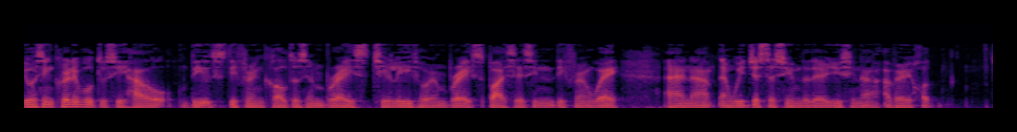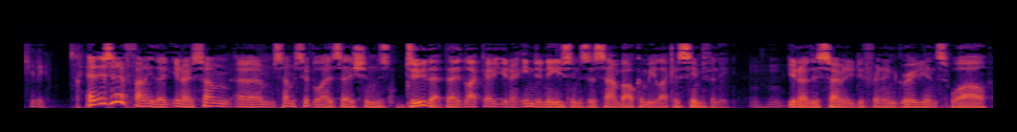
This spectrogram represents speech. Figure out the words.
it was incredible to see how these different cultures embrace chilies or embrace spices in a different way, and uh, and we just assume that they're using a, a very hot chili. And isn't it funny that you know some um, some civilizations do that? They like uh, you know Indonesians, the sambal can be like a symphony. Mm-hmm. You know, there's so many different ingredients. While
